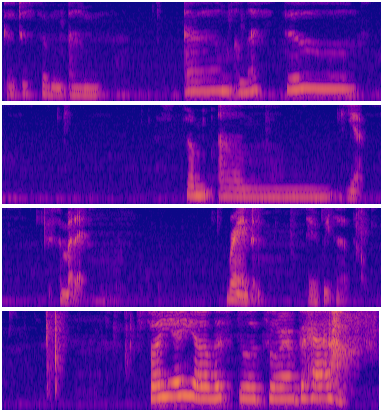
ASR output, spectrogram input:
Go do some, um, um, let's do some, um, yeah, some of that. Random. There we go. So yeah, y'all, let's do a tour of the house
